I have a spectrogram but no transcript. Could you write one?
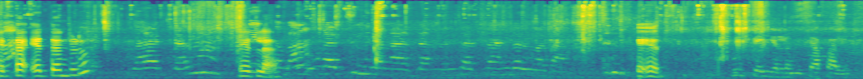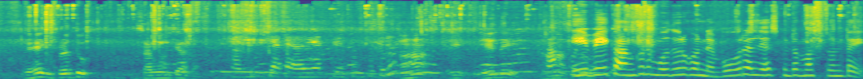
ఎట్లా ఎట్లా అంటాడు ఎట్లా ఏ- చెయ్యాలి చెప్పాలి ఇప్పుడు ఇవి కంకులు ముదురుగా ఉన్నాయి. బూరెలు చేసుకుంటే మస్తు ఉంటాయి.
